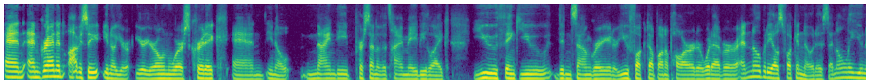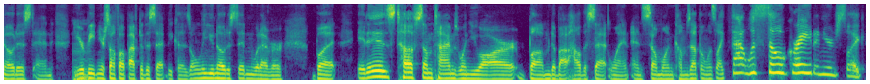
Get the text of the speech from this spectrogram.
and and granted, obviously, you know, you're you're your own worst critic, and you know, ninety percent of the time, maybe like you think you didn't sound great, or you fucked up on a part, or whatever, and nobody else fucking noticed, and only you noticed, and you're Mhm. beating yourself up after the set because only you noticed it, and whatever. But it is tough sometimes when you are bummed about how the set went and someone comes up and was like that was so great and you're just like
